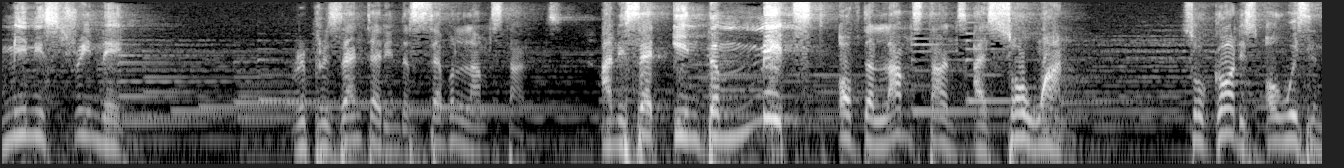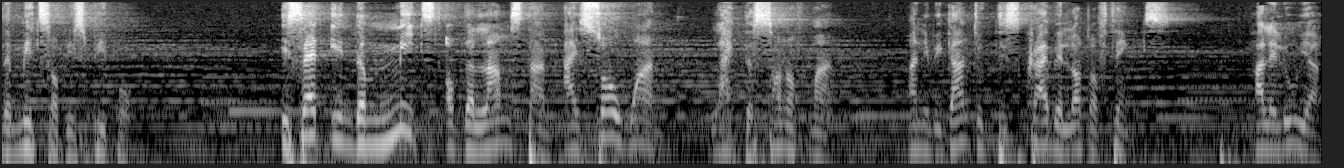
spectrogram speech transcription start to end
ministry name represented in the seven lampstands. And he said in the midst of the lampstands I saw one. So God is always in the midst of his people. He said in the midst of the lampstand I saw one like the son of man and he began to describe a lot of things hallelujah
